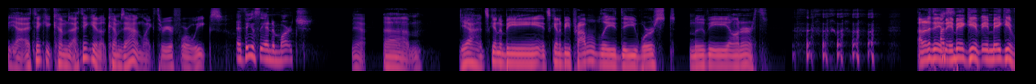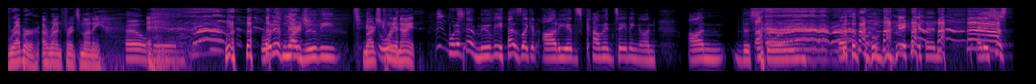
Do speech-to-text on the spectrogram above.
yeah, I think it comes. I think it comes out in like three or four weeks. I think it's the end of March. Yeah. Um. Yeah, it's gonna be. It's gonna be probably the worst movie on earth. I don't think It, it may give. It may give Rubber a run for its money. Oh man. what if March, that movie March what if- 29th. What if that movie has like an audience commentating on on the story? oh man. And it's just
